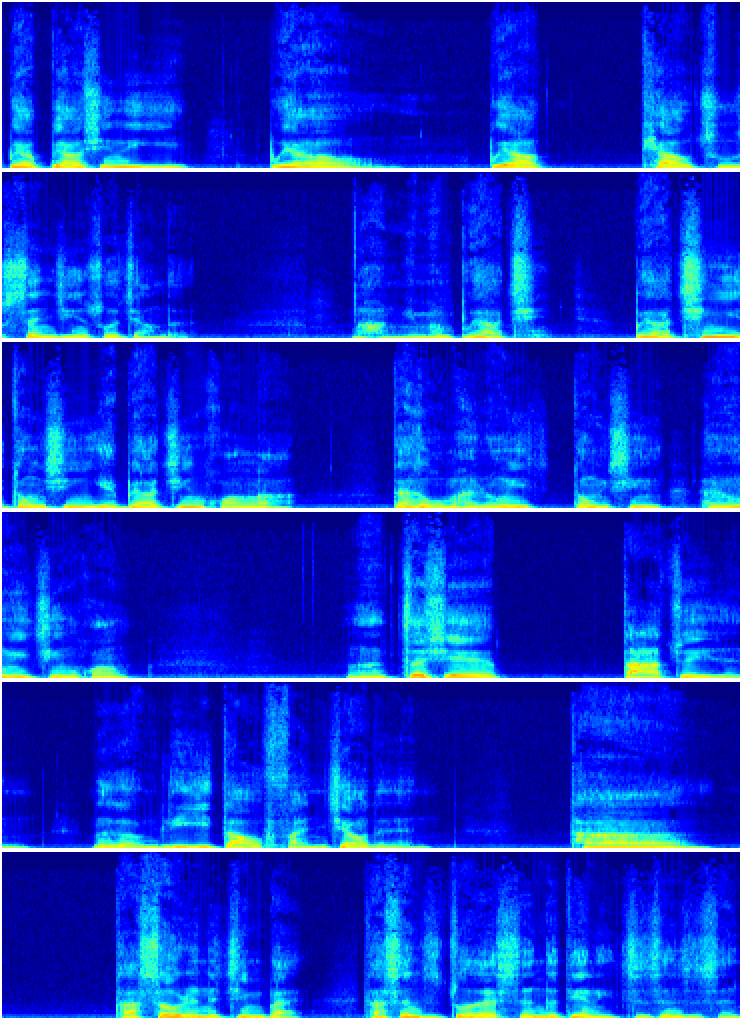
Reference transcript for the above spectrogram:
不要标新立异，不要不要跳出圣经所讲的，啊，你们不要轻。不要轻易动心，也不要惊慌啊！但是我们很容易动心，很容易惊慌。嗯、这些大罪人，那个离道反教的人，他他受人的敬拜，他甚至坐在神的殿里自称是神，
